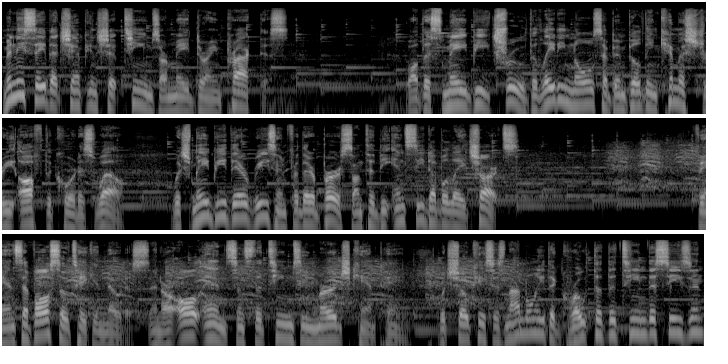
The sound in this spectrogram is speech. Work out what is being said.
Many say that championship teams are made during practice. While this may be true, the Lady Noles have been building chemistry off the court as well, which may be their reason for their bursts onto the NCAA charts. Fans have also taken notice and are all in since the team's Emerge campaign, which showcases not only the growth of the team this season,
